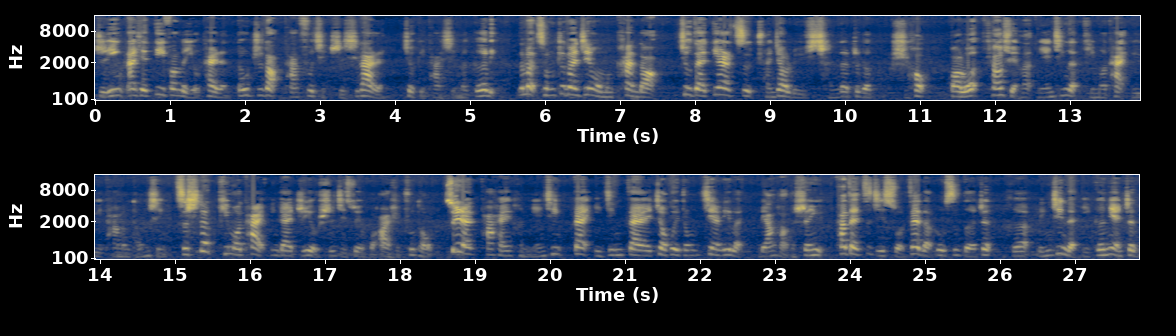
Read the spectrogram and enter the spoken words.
只因那些地方的犹太人都知道他父亲是希腊人，就给他行了割礼。那么从这段经我们看到。就在第二次传教旅程的这个时候，保罗挑选了年轻的提摩太与他们同行。此时的提摩太应该只有十几岁或二十出头，虽然他还很年轻，但已经在教会中建立了良好的声誉。他在自己所在的路斯德镇和邻近的以哥念镇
